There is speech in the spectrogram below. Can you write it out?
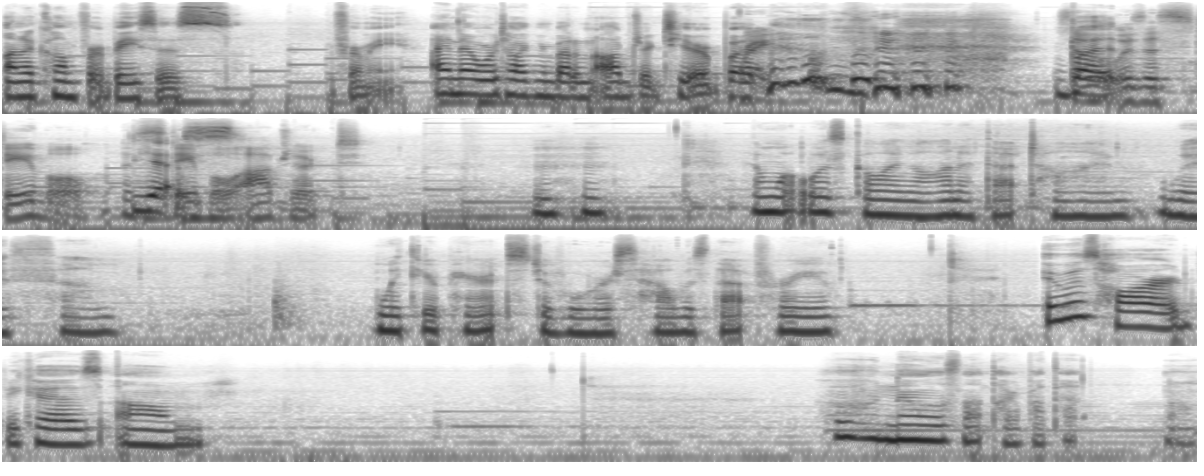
on a comfort basis for me. I know we're talking about an object here, but Right. so But- it was a stable, a Yes. stable object. Mm-hmm. And what was going on at that time with um, with your parents' divorce? How was that for you? It was hard because, um. Oh no, let's not talk about that. No.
